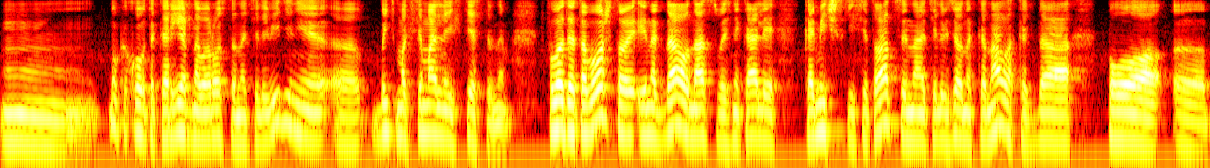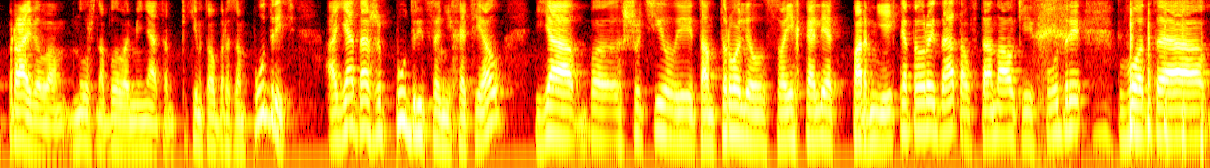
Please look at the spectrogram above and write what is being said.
ну, какого-то карьерного роста на телевидении, э, быть максимально естественным. Вплоть до того, что иногда у нас возникали комические ситуации на телевизионных каналах, когда по э, правилам нужно было меня там каким-то образом пудрить, а я даже пудриться не хотел. Я шутил и там троллил своих коллег парней, которые, да, там в тоналке и в пудре. Вот. А,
